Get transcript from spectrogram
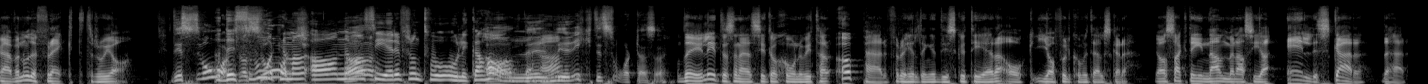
Även om det är fräckt, tror jag. Det är svårt. Ja, det är vad svårt, när, man, ja, när man Ja. ser det från två olika Ja, håll. det blir riktigt svårt alltså. Och det är ju lite sådana här situationer vi tar upp här för att helt enkelt diskutera och jag fullkomligt älskar det. Jag har sagt det innan, men alltså jag älskar det här.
